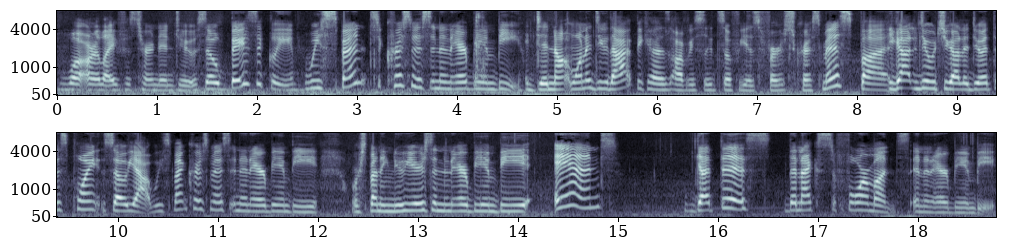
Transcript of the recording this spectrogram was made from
what our life has turned into? So basically, we spent Christmas in an Airbnb. I did not want to do that because obviously it's Sophia's first Christmas, but you gotta do what you gotta do at this point. So yeah, we spent Christmas in an Airbnb. We're spending New Year's in an Airbnb and get this, the next four months in an Airbnb.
